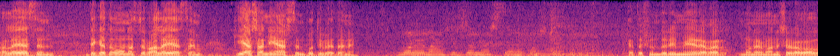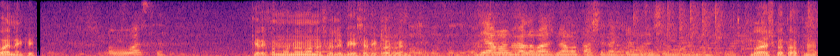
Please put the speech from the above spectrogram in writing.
ভালোই আছেন? দেখে তো মনে হচ্ছে ভালোই আছেন। কি আশা নিয়ে আসছেন প্রতিবেদনে? মনের মানুষের জন্য আসছে অনেক কষ্ট এত সুন্দরী মেয়ের আবার মনের মানুষের অভাব হয় নাকি? অভাব আছে। কীরকম মনের মানুষ হলে বিয়ে শাদী করবেন? যে আমার ভালোবাসবে আমার পাশে থাকবে আমার একজন মনের মানুষ বয়স কত আপনার?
